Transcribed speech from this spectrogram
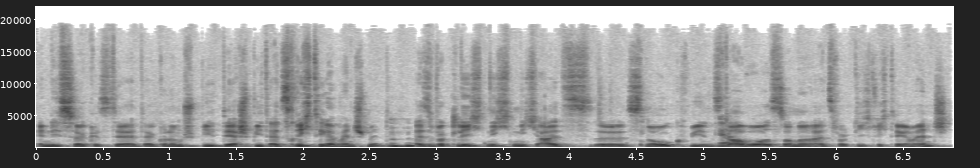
Andy Serkis, der, der Gollum spielt, der spielt als richtiger Mensch mit. Also wirklich nicht, nicht als äh, Snoke wie in Mhm. Ja. Star Wars, sondern als wirklich richtiger Mensch.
